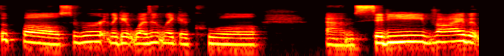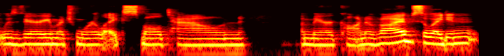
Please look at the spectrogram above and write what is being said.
football, sorority, like it wasn't like a cool um, city vibe. It was very much more like small town Americana vibe. So I didn't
